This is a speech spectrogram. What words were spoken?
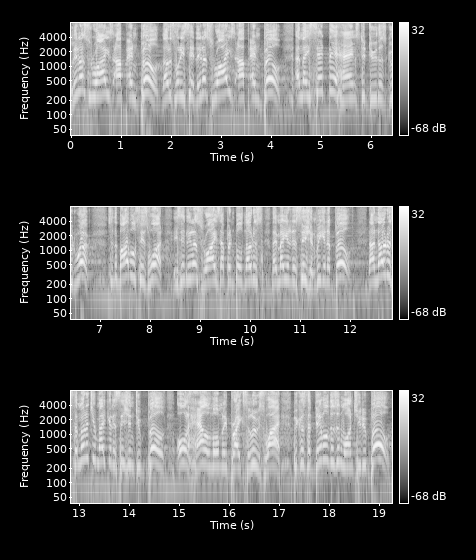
Let us rise up and build. Notice what he said, Let us rise up and build. And they set their hands to do this good work. So the Bible says what? He said, Let us rise up and build. Notice they made a decision. We're going to build. Now, notice the minute you make a decision to build, all hell normally breaks loose. Why? Because the devil doesn't want you to build.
